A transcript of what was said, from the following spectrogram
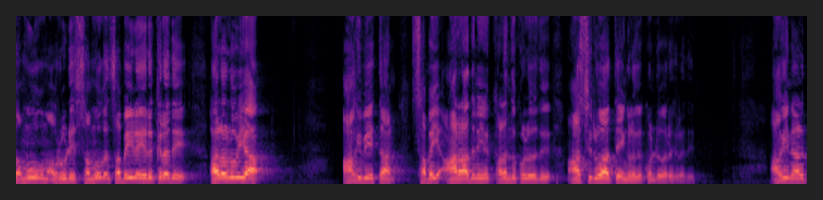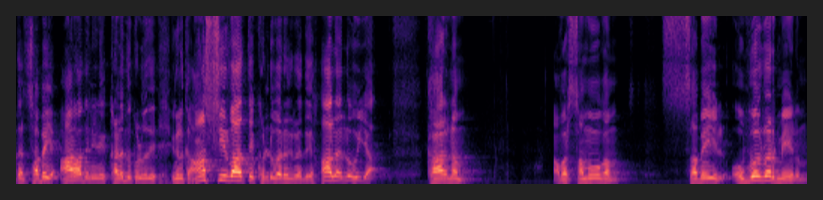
சமூகம் அவருடைய சமூகம் சபையில் இருக்கிறது. ஹலலூயா ஆகவே தான் சபை ஆராதனையில் கலந்து கொள்வது ஆசீர்வாதத்தை எங்களுக்கு கொண்டு வருகிறது. ஆகையினால தான் சபை ஆராதனையிலே கலந்து கொள்வது எங்களுக்கு ஆசீர்வாதத்தை கொண்டு வருகிறது. ஹாலலூயா காரணம் அவர் சமூகம் சபையில் ஒவ்வொருவர் மேலும்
